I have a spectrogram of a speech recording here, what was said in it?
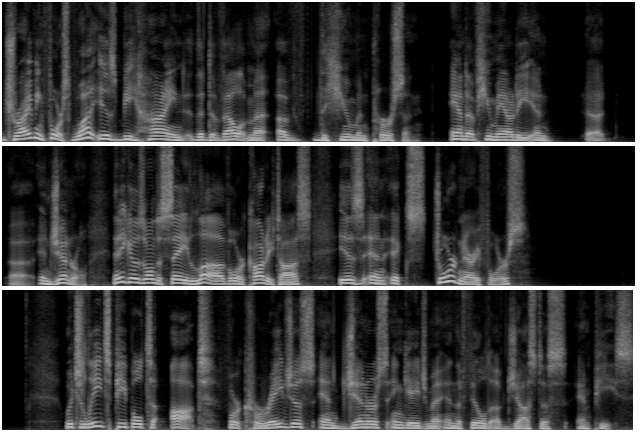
driving force, what is behind the development of the human person and of humanity in uh, uh, in general. Then he goes on to say, love or caritas is an extraordinary force which leads people to opt for courageous and generous engagement in the field of justice and peace.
